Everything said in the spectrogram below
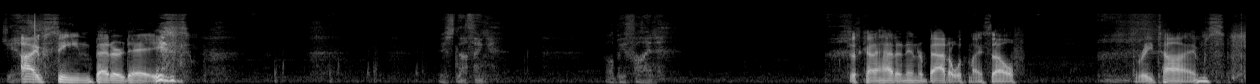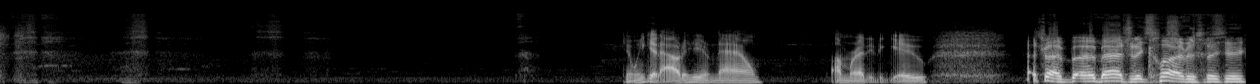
Jill. I've seen better days. It's nothing. I'll be fine. Just kind of had an inner battle with myself. Three times. Can we get out of here now? I'm ready to go. That's what I'm imagining Clive is thinking.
